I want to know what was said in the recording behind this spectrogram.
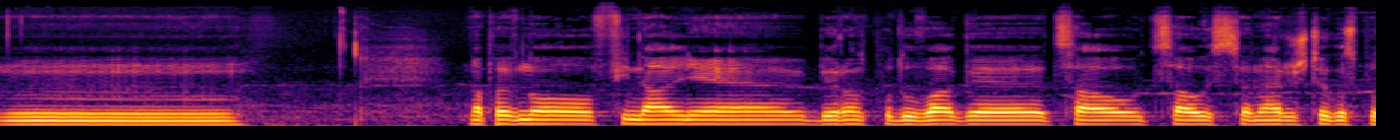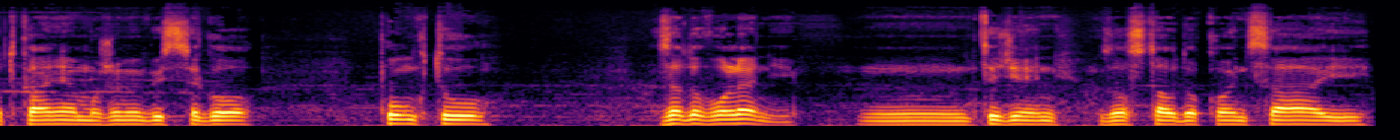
mm, na pewno finalnie, biorąc pod uwagę cał, cały scenariusz tego spotkania, możemy być z tego punktu zadowoleni. Mm, Tydzień został do końca i,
